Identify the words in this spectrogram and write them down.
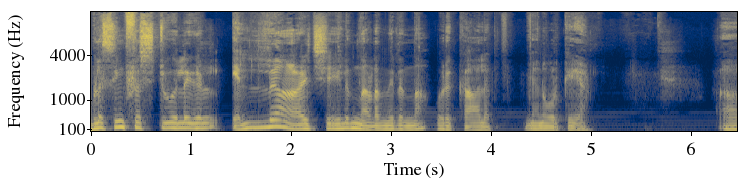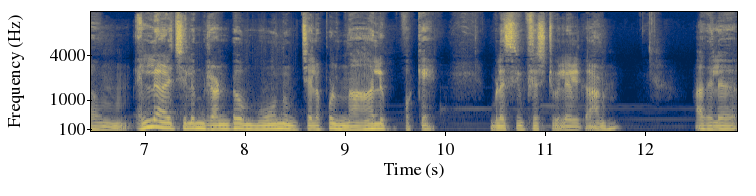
ബ്ലെസ്സിങ് ഫെസ്റ്റിവലുകൾ എല്ലാ ആഴ്ചയിലും നടന്നിരുന്ന ഒരു കാലം ഞാൻ ഓർക്കുകയാണ്. എല്ലാ ആഴ്ചയിലും രണ്ടോ മൂന്നും ചിലപ്പോൾ നാലും ഒക്കെ ബ്ലെസ്സിങ് ഫെസ്റ്റിവലുകൾ കാണും. അതിൽ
